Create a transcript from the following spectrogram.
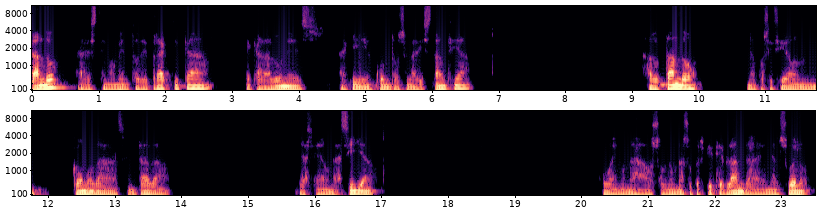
llegando a este momento de práctica de cada lunes aquí juntos en la distancia, adoptando una posición cómoda, sentada, ya sea en una silla o en una o sobre una superficie blanda en el suelo,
